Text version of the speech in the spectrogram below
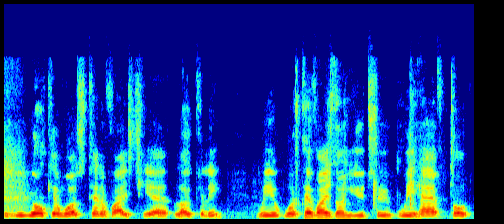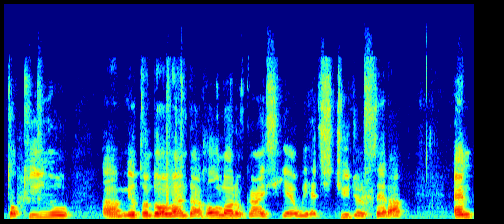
in New York and was televised here locally. We was televised on YouTube. We have to- Toquinho, uh, Milton Dolanda, a whole lot of guys here. We had studios set up, and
